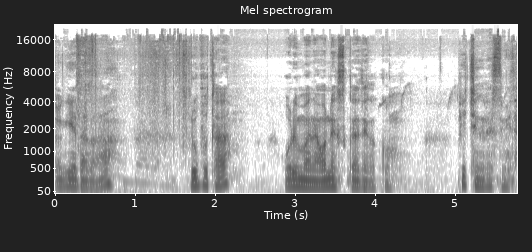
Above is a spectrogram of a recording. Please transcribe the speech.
여기에다가 루프탑 오랜만에 어넥스까지 해갖고 피칭을 했습니다.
